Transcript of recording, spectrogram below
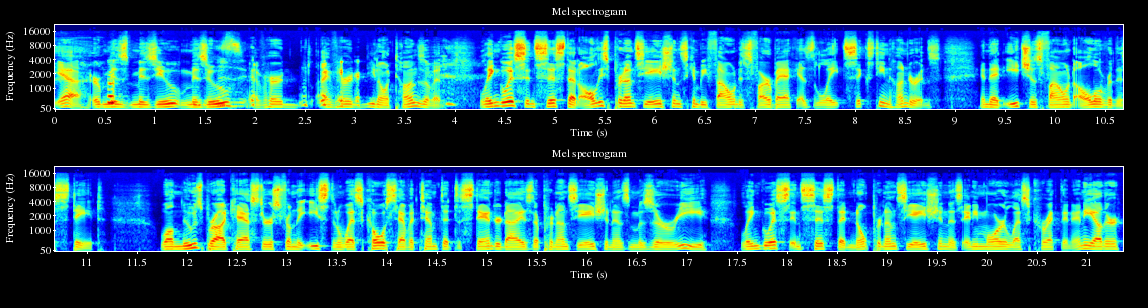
yeah, or Ms. Mizzou, Mizzou. I've heard, I've heard, you know, tons of it. Linguists insist that all these pronunciations can be found as far back as the late 1600s, and that each is found all over the state. While news broadcasters from the East and West Coast have attempted to standardize the pronunciation as Missouri, linguists insist that no pronunciation is any more or less correct than any other,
